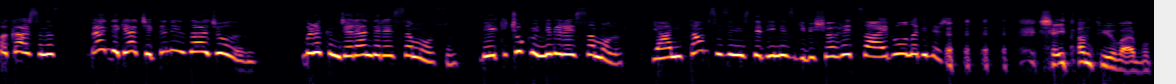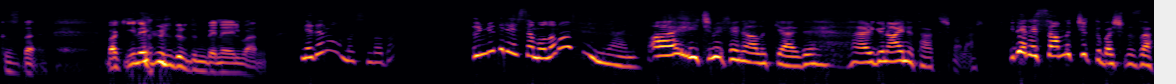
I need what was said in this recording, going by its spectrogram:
Bakarsınız ben de gerçekten eczacı olurum. Bırakın Ceren de ressam olsun. Belki çok ünlü bir ressam olur. Yani tam sizin istediğiniz gibi şöhret sahibi olabilir. Şeytan tüyü var bu kızda. Bak yine güldürdün beni Elvan. Neden olmasın baba? Ünlü bir ressam olamaz mıyım yani? Ay içime fenalık geldi. Her gün aynı tartışmalar. Bir de ressamlık çıktı başımıza.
